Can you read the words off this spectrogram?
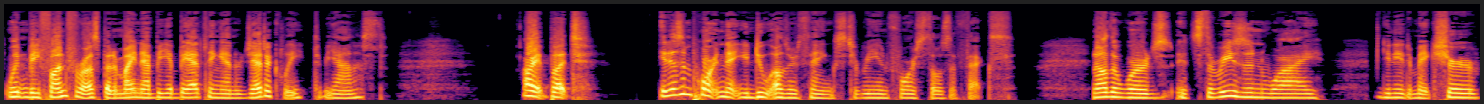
wouldn't be fun for us, but it might not be a bad thing energetically, to be honest. All right, but it is important that you do other things to reinforce those effects. In other words, it's the reason why you need to make sure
